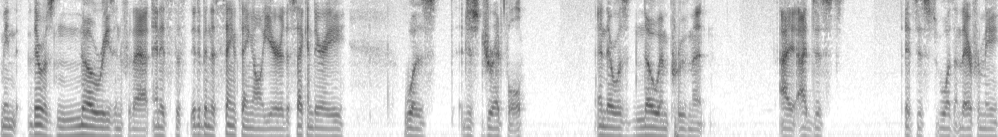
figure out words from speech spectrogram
I mean, there was no reason for that, and it's this. It had been the same thing all year. The secondary was just dreadful, and there was no improvement. I I just it just wasn't there for me.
